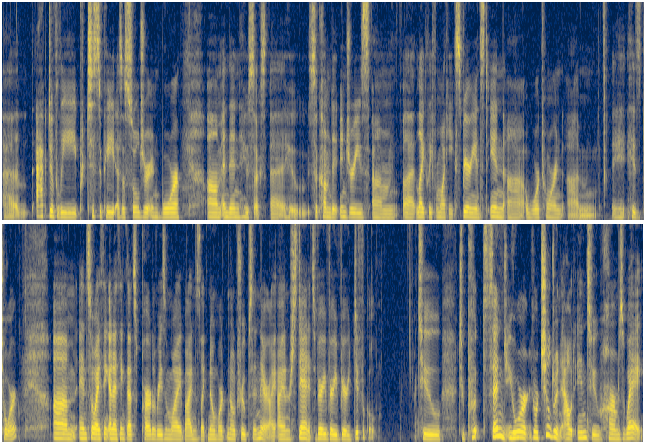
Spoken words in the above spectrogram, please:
uh, actively participate as a soldier in war um, and then who, uh, who succumbed to injuries, um, uh, likely from what he experienced in uh, war torn um, his tour. Um, and so I think, and I think that's part of the reason why Biden's like no more, no troops in there. I, I understand it's very, very, very difficult to to put send your your children out into harm's way.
